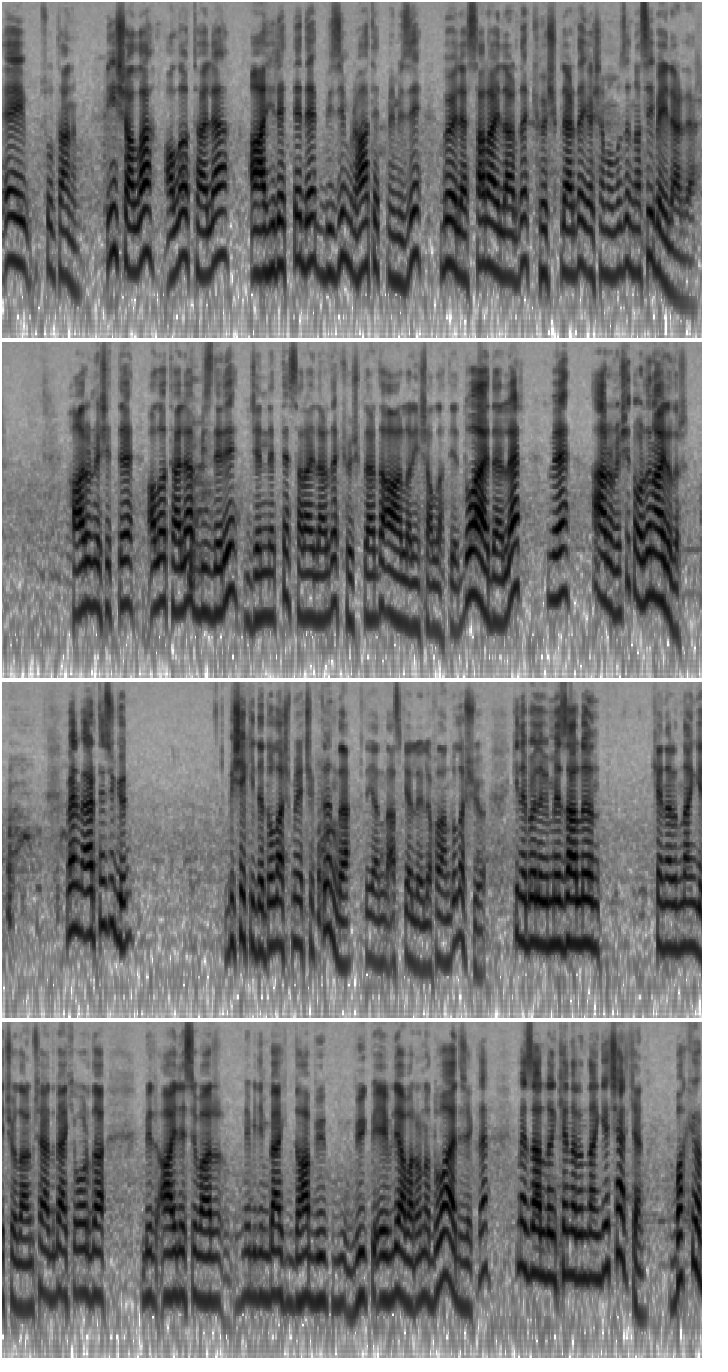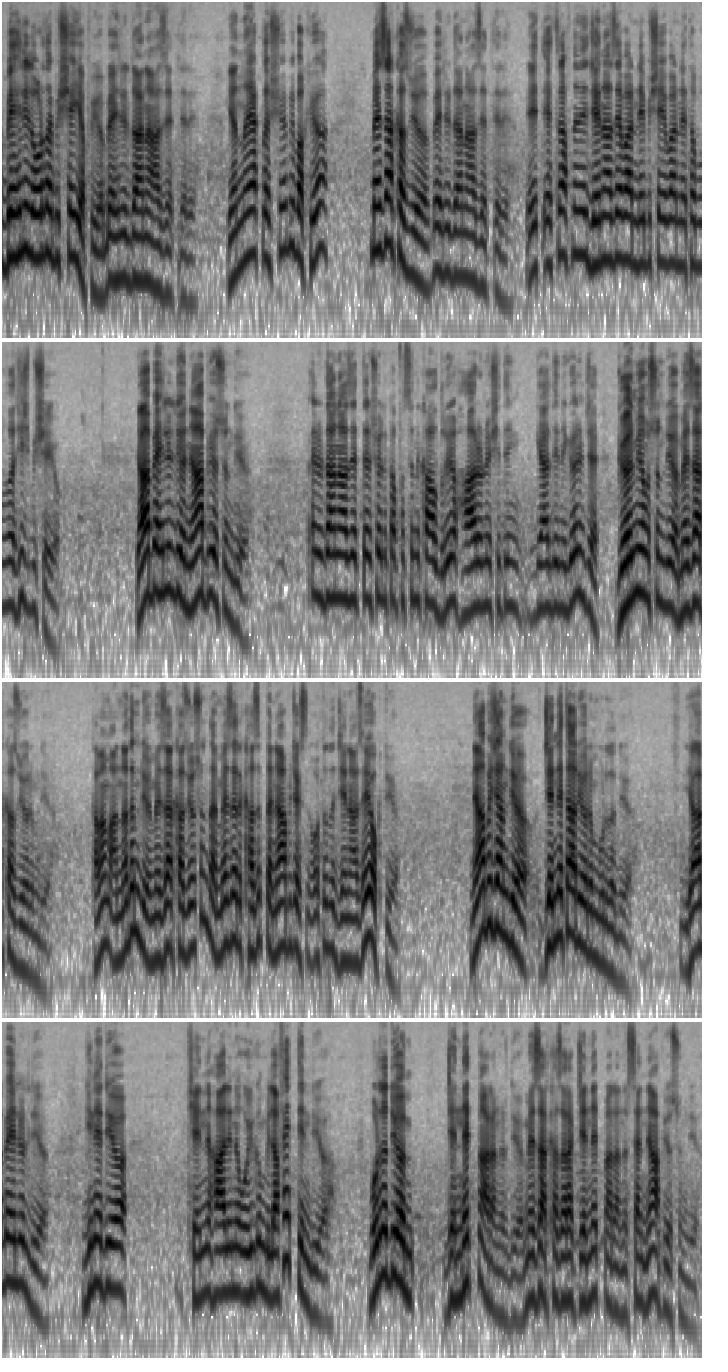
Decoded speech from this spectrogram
ey sultanım inşallah allah Teala ahirette de bizim rahat etmemizi böyle saraylarda, köşklerde yaşamamızı nasip eyler der. Harun Reşit de allah Teala bizleri cennette, saraylarda, köşklerde ağırlar inşallah diye dua ederler ve Harun Reşit oradan ayrılır. Benim ertesi gün bir şekilde dolaşmaya çıktığında işte yanında askerleriyle falan dolaşıyor. Yine böyle bir mezarlığın kenarından geçiyorlarmış. Herhalde belki orada bir ailesi var. Ne bileyim belki daha büyük büyük bir evliya var. Ona dua edecekler. Mezarlığın kenarından geçerken bakıyor Behlül orada bir şey yapıyor. Behlül Dana Hazretleri. Yanına yaklaşıyor bir bakıyor. Mezar kazıyor Behlül Dana Hazretleri. Et- Etrafında ne cenaze var ne bir şey var ne tabu var hiçbir şey yok. Ya Behlül diyor ne yapıyorsun diyor. Dana Hazretleri şöyle kafasını kaldırıyor. Harun Reşit'in geldiğini görünce görmüyor musun diyor mezar kazıyorum diyor. Tamam anladım diyor mezar kazıyorsun da mezarı kazıp da ne yapacaksın ortada cenaze yok diyor. Ne yapacağım diyor cenneti arıyorum burada diyor. Ya Behlül diyor yine diyor kendi haline uygun bir laf ettin diyor. Burada diyor cennet mi aranır diyor. Mezar kazarak cennet mi aranır sen ne yapıyorsun diyor.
